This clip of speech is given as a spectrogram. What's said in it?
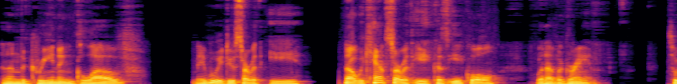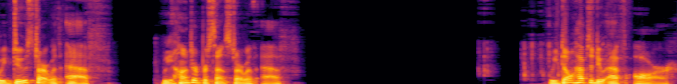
And then the green and glove. Maybe we do start with E. No, we can't start with E because equal would have a green. So we do start with F. We 100% start with F. We don't have to do FR.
